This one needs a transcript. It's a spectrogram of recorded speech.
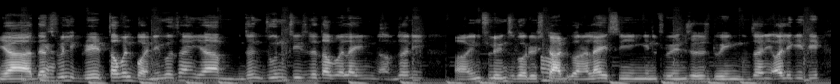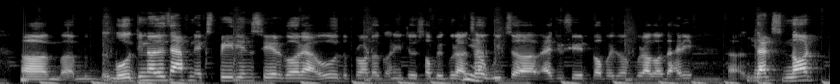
या द्याट्स रियली ग्रेट तपाईँले भनेको चाहिँ या जुन जुन चिजले तपाईँलाई हुन्छ नि इन्फ्लुएन्स गर्यो स्टार्ट गर्नलाई सिइङ इन्फ्लुएन्सर्स डुइङ हुन्छ नि अलिकति तिनीहरूले चाहिँ आफ्नो एक्सपिरियन्स सेयर गरे हो द प्रडक्ट अनि त्यो सबै कुराहरू छ विच एजुसिएट तपाईँसँग कुरा गर्दाखेरि that's not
